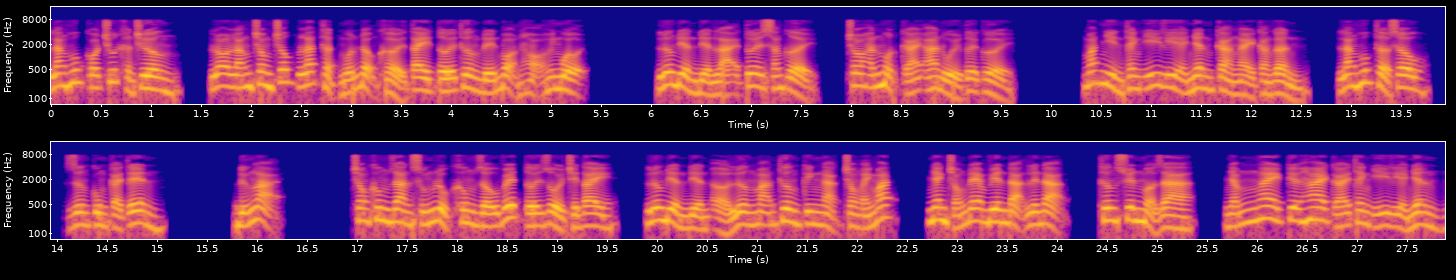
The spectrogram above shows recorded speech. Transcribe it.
Lăng húc có chút khẩn trương, lo lắng trong chốc lát thật muốn động khởi tay tới thương đến bọn họ huynh muội. Lương Điền Điền lại tươi sáng cười, cho hắn một cái an ủi tươi cười. Mắt nhìn thanh ý ghi nhân càng ngày càng gần, lăng húc thở sâu, dương cung cài tên. Đứng lại. Trong không gian súng lục không giấu vết tới rồi trên tay, lương điền điền ở lương mãn thương kinh ngạc trong ánh mắt, nhanh chóng đem viên đạn lên đạn, thương xuyên mở ra, nhắm ngay kia hai cái thanh ý rìa nhân.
